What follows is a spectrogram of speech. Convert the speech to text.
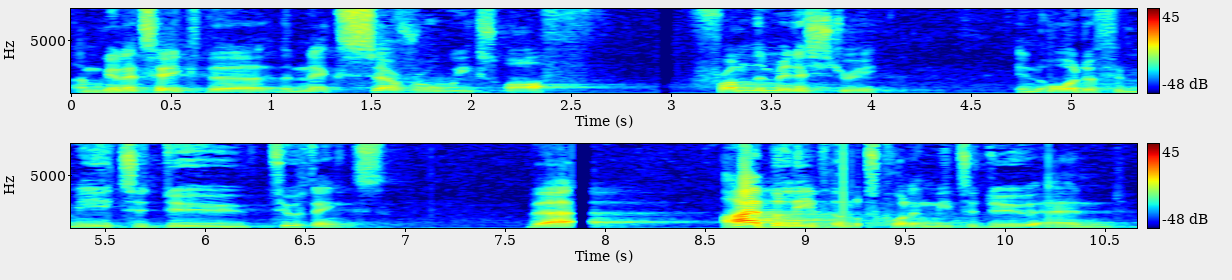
I'm going to take the, the next several weeks off from the ministry in order for me to do two things that I believe the Lord's calling me to do, and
